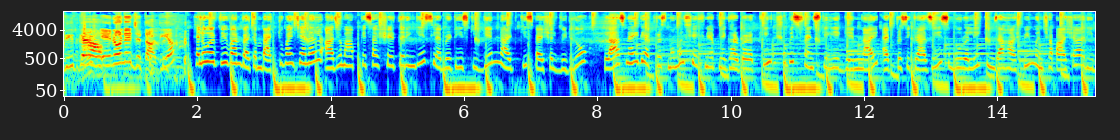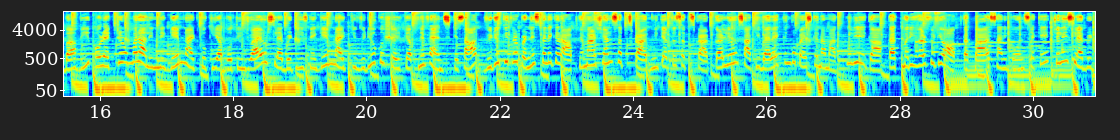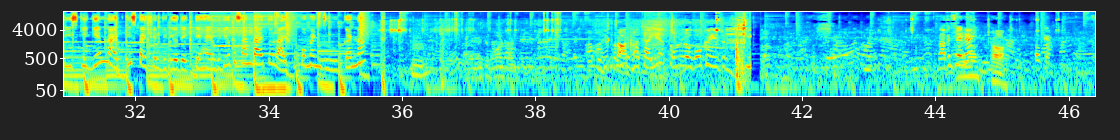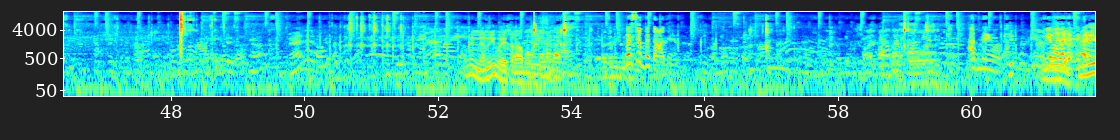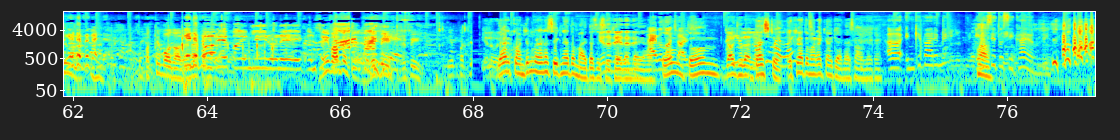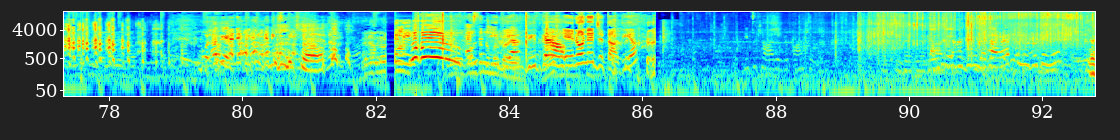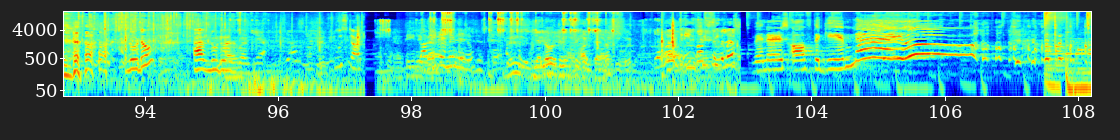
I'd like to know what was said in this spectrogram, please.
जीत गया इन्होंने जिता दिया hello everyone welcome back to my channel आज हम आपके साथ शेयर करेंगे सेलिब्रिटीज की गेम नाइट की special video last night actress Momal Sheikh ने अपने घर पर रखी शोबिस फ्रेंड्स के लिए गेम नाइट एक्ट्रेस इकराजी सबूर अली किंजा हाशमी मंशा पाशा अरीबा हबीब और एक्टर उमर आलिम ने गेम नाइट को किया बहुत इंजॉय और सेलिब्रिटीज ने गेम नाइट की वीडियो को शेयर किया अपने फैंस के साथ. वीडियो की तरफ़ बढ़ने से पहले अगर आपने हमारे चैनल सब्सक्राइब नहीं किया तो सब्सक्राइब कर ले और साथ ही बेलाइकन को प्रेस करना मत भूलिएगा, ताकि हमारी हर वीडियो आप तक आसानी पहुँच सके। चलिए सेलिब्रिटीज की गेम नाइट की स्पेशल वीडियो देखते हैं। वीडियो पसंद आए तो लाइक और कमेंट ज़रूर करना। मुझे पराठा चाहिए तुम लोगों को ये जो वापस लेना है? हाँ। ओके मेरी मेमोरी बड़ी खराब हो गई है। बस अब बता दें। अब नहीं होगा। ये वाला डिफ़िकल्ट ये डिफ़िकल्ट है। तो पत्ते बहुत ज़्यादा ये हैं। डिफ़िकल्ट ये फाइनली इन्होंने एक नहीं वापस रिपीट रिपीट ये पत्ते यार कंटेंट बनाना सीखना है तो माइटा से सीखिए बंदा यार। तुम तुम जाओ झूला ले। बेस्ट हो। इकरा तुम्हारा क्या कहना है सामने का? इनके बारे में? हाँ। इनसे तो सीखा है हमने। बोला. मैंने बिल्कुल विनिंग स्पीच ऐसे जीत गया। जीत गया। इन्होंने जिता दिया। Ludo I have ludo as well Who start? Yellow और ग्रीन से खेलते हैं ना Winners of the game night. Woo!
